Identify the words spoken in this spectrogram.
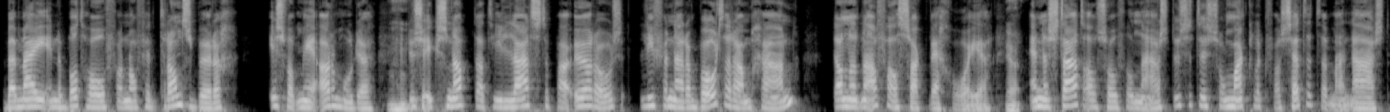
bij mij in de Bothoven of in Transburg is wat meer armoede. Mhm. Dus ik snap dat die laatste paar euro's liever naar een boterham gaan dan een afvalzak weggooien. Ja. En er staat al zoveel naast, dus het is zo makkelijk van zet het er maar naast.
